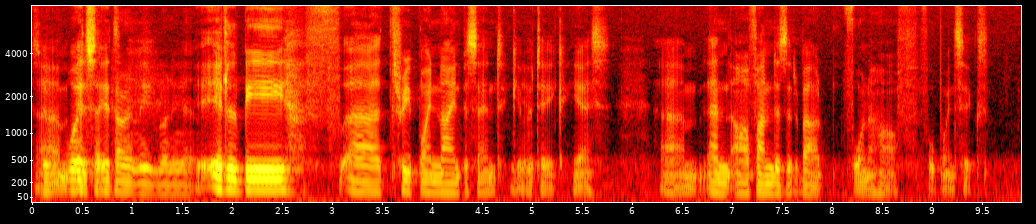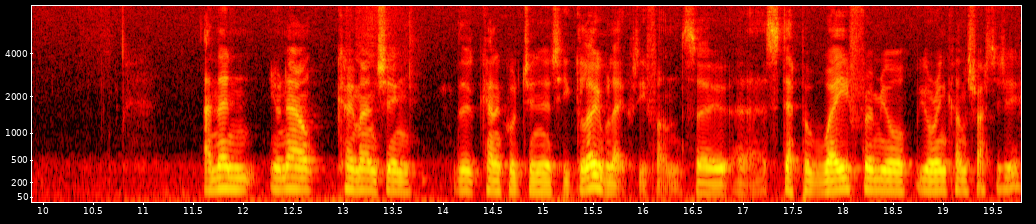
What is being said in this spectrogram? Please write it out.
So Um, what is it's- currently running at? It'll be f- uh, 3.9%, give Yeah. or take, yes. Um, and our fund is at about 4.5, 4.6. And then you're now co-managing the Canaccord Genuity Global Equity Fund, so uh, a step away from your, your income strategy.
